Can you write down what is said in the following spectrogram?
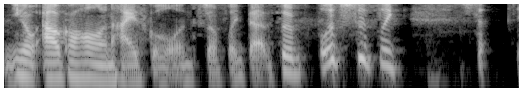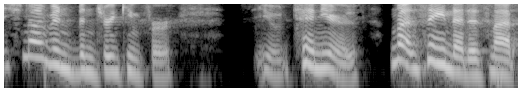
you know alcohol in high school and stuff like that. So let's just like she- she's not even been drinking for you know 10 years. I'm not saying that it's not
